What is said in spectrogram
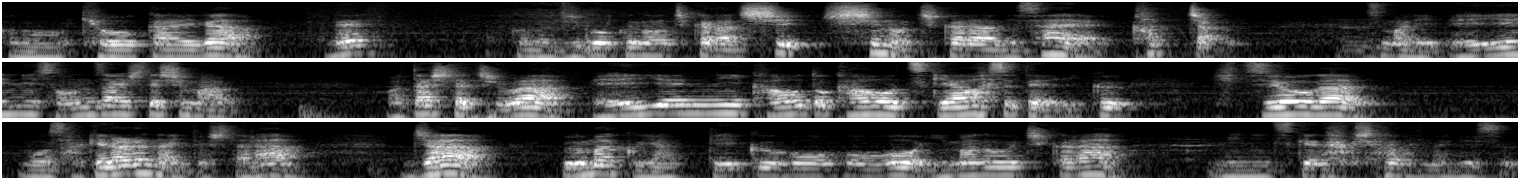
この教会がねこの地獄の力死死の力にさえ勝っちゃう。つまり永遠に存在してしまう。私たちは永遠に顔と顔を突き合わせていく必要がある。もう避けられないとしたらじゃあうまくやっていく方法を今のうちから身につけなくちゃならないんです。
